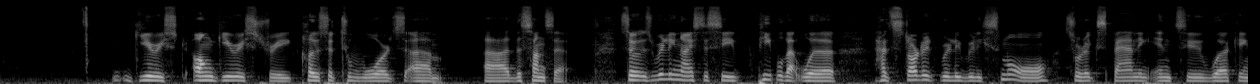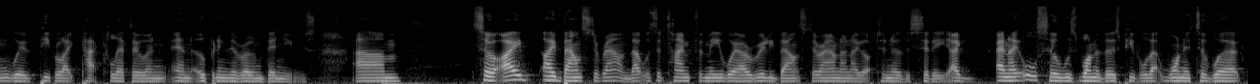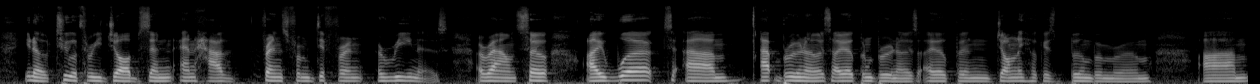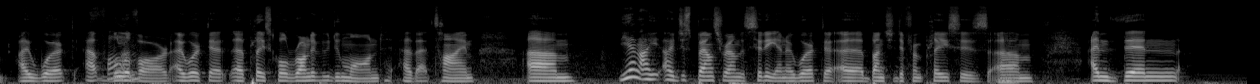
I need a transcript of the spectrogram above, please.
Geary on Geary Street, closer towards um, uh, the sunset. So it was really nice to see people that were had started really, really small, sort of expanding into working with people like Pat Kuleto and, and opening their own venues. Um, so I, I bounced around. That was a time for me where I really bounced around and I got to know the city. I and I also was one of those people that wanted to work, you know, two or three jobs and and have friends from different arenas around. So I worked um, at Bruno's. I opened Bruno's. I opened John Lee Hooker's Boom Boom Room. Um, I worked at Fun. Boulevard. I worked at a place called Rendezvous du Monde at that time. Um, yeah, and I, I just bounced around the city and I worked at a bunch of different places. Um, and then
